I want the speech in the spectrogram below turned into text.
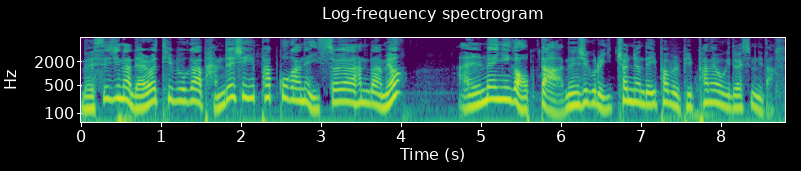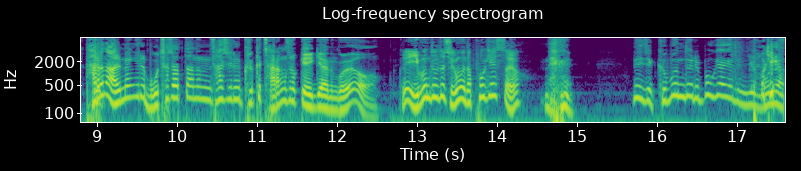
메시지나 내러티브가 반드시 힙합곡 안에 있어야 한다며 알맹이가 없다는 식으로 2000년대 힙합을 비판해오기도 했습니다. 다른 알맹이를 못 찾았다는 사실을 그렇게 자랑스럽게 얘기하는 거예요. 근데 이분들도 지금은 다 포기했어요. 근데 이제 그분들이 포기하게 된 이유 뭐냐?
